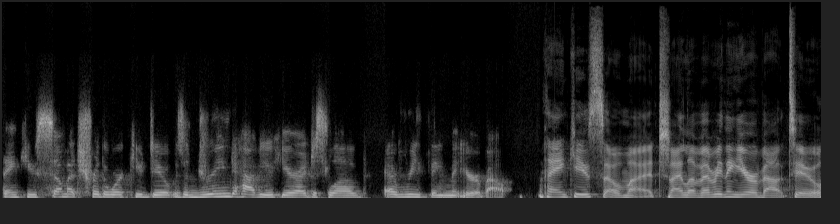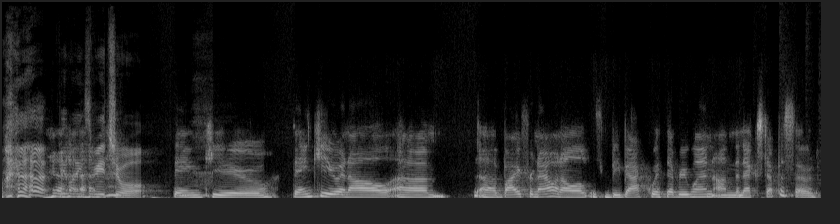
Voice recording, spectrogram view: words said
thank you so much for the work you do. It was a dream to have you here. I just love everything that you're about. Thank you so much. And I love everything you're about too. Feelings mutual. Thank you. Thank you. And I'll um, uh, bye for now, and I'll be back with everyone on the next episode.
